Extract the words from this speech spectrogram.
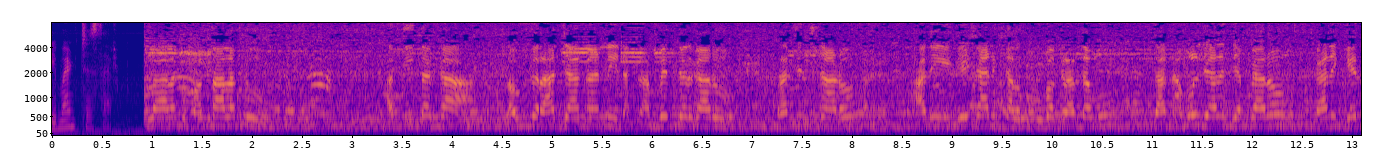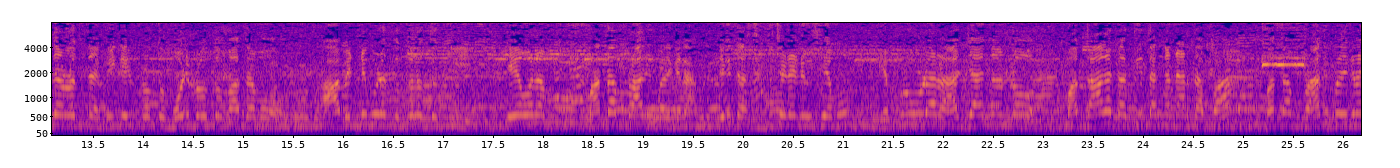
డిమాండ్ చేశారు. కులాలకు మతాలకు అతీతంగా లౌకిక రాజ్యాంగాన్ని డాక్టర్ అంబేద్కర్ గారు రచించినాడు. అది దేశానికి చాలా గొప్ప గ్రంథము. దాన్ని అమలు చేయాలని చెప్పారు. కానీ కేంద్రంలో వచ్చిన బీజేపీ ప్రభుత్వం మోడీ ప్రభుత్వం మాత్రము అవన్నీ కూడా తుంగలోకి వచ్చి కేవలం మత ప్రాతిపదికన ఇది సిద్ధించడని విషయము. ఎప్పుడు కూడా రాజ్యాంగంలో మతాలకు అతీతంగా అన్నారు తప్ప మత ప్రాతిపదికన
